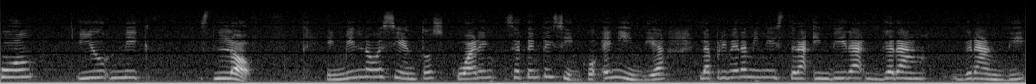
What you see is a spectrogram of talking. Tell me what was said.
Who You Need Love. En 1975, en India, la primera ministra Indira Gandhi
